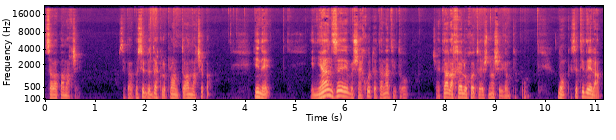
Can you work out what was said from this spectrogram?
ça va pas marcher? C'est pas possible de dire que le plan de la Torah ne marchait pas. Donc, cette idée-là,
